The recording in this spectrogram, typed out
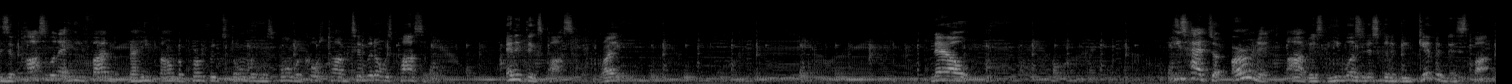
Is it possible that he find that he found the perfect storm with his former coach Tom Thibodeau? It's possible. Anything's possible, right? Now, he's had to earn it. Obviously, he wasn't just going to be given this spot.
